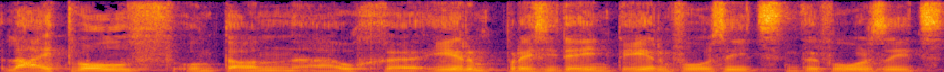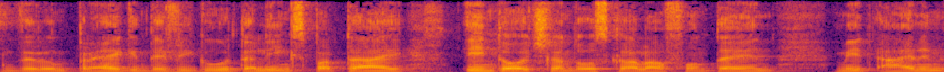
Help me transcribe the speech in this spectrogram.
Leitwolf und dann auch äh, Ehrenpräsident, Ehrenvorsitzender, Vorsitzender und prägende Figur der Linkspartei in Deutschland, Oskar Lafontaine, mit einem,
